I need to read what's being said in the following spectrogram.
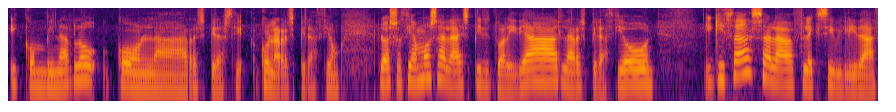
y combinarlo con la respiración, con la respiración. Lo asociamos a la espiritualidad, la respiración y quizás a la flexibilidad.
